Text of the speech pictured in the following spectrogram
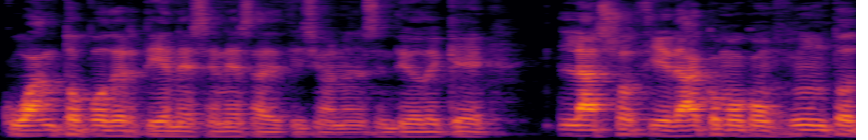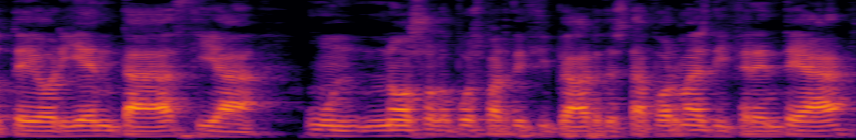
cuánto poder tienes en esa decisión, en el sentido de que la sociedad como conjunto te orienta hacia un no solo puedes participar de esta forma, es diferente a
